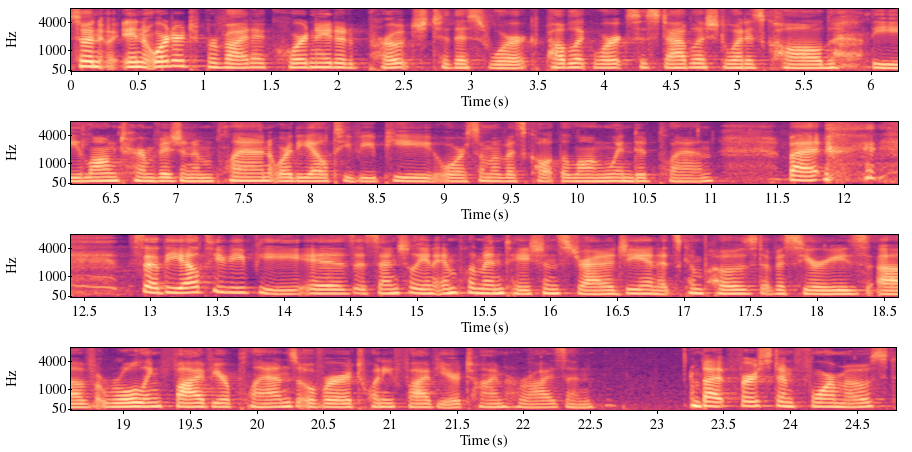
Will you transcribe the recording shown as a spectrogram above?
So in, in, order to provide a coordinated approach to this work, Public Works established what is called the Long-Term Vision and Plan, or the LTVP, or some of us call it the Long-Winded Plan. But So the LTVP is essentially an implementation strategy and it's composed of a series of rolling five-year plans over a 25-year time horizon. But first and foremost,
